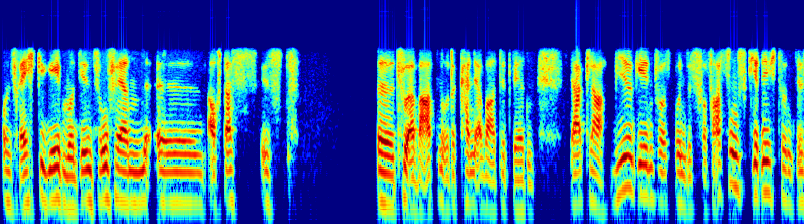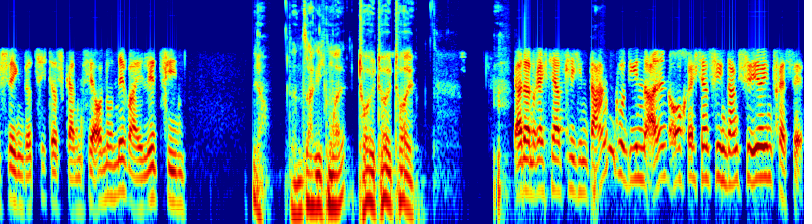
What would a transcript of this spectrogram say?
uns Recht gegeben. Und insofern äh, auch das ist äh, zu erwarten oder kann erwartet werden. Ja klar, wir gehen vor das Bundesverfassungsgericht und deswegen wird sich das Ganze auch noch eine Weile ziehen. Ja, dann sage ich mal toi toi toi. Ja, dann recht herzlichen Dank und Ihnen allen auch recht herzlichen Dank für Ihr Interesse.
